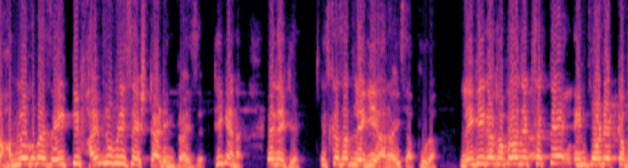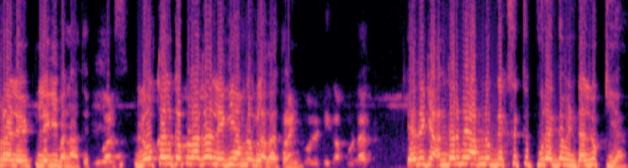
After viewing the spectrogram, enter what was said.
हम लोग के पास एट्टी फाइव से स्टार्टिंग प्राइस है। ठीक है ना? ये देखिए इसके साथ लेगी आ रहा है ऐसा पूरा। लेगी का कपड़ा देख सकते हैं इम्पोर्टेड कपड़ा ले, लेगी बनाते लोकल कपड़ा का लेगी हम लोग लगाते हैं। क्वालिटी का प्रोडक्ट ये देखिए अंदर में आप लोग देख सकते हैं पूरा एकदम इंटरलुक किया है।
